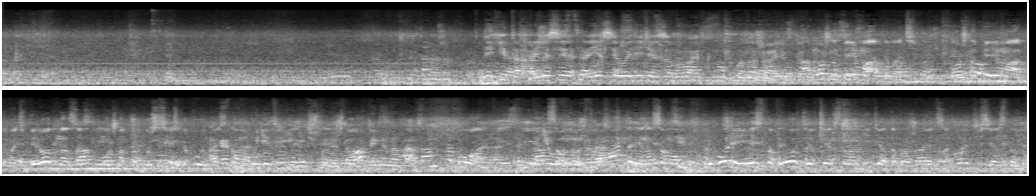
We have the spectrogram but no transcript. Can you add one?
на такие. И все будет хорошо. Никита, а если, а если водитель забывает кнопку нажать? Вот А можно перематывать. Можно перематывать. Вперед, назад, можно пропустить какую-то А как он будет видеть, что это Что? вот именно А та? там табло. На него самом тоже, да? информаторе, на самом приборе есть табло, где в текстовом виде отображаются все остановки.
